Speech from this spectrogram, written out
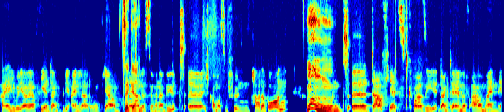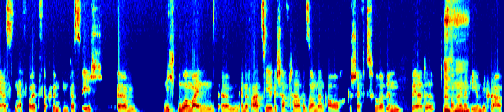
Hi Julia, ja, vielen Dank für die Einladung. Ja, Sehr mein gern. Name ist Johanna Büth. Äh, Ich komme aus dem schönen Paderborn Hm. und äh, darf jetzt quasi dank der MFA meinen ersten Erfolg verkünden, dass ich ähm, nicht nur mein ähm, MFA-Ziel geschafft habe, sondern auch Geschäftsführerin werde von Mhm. einer GmbH.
